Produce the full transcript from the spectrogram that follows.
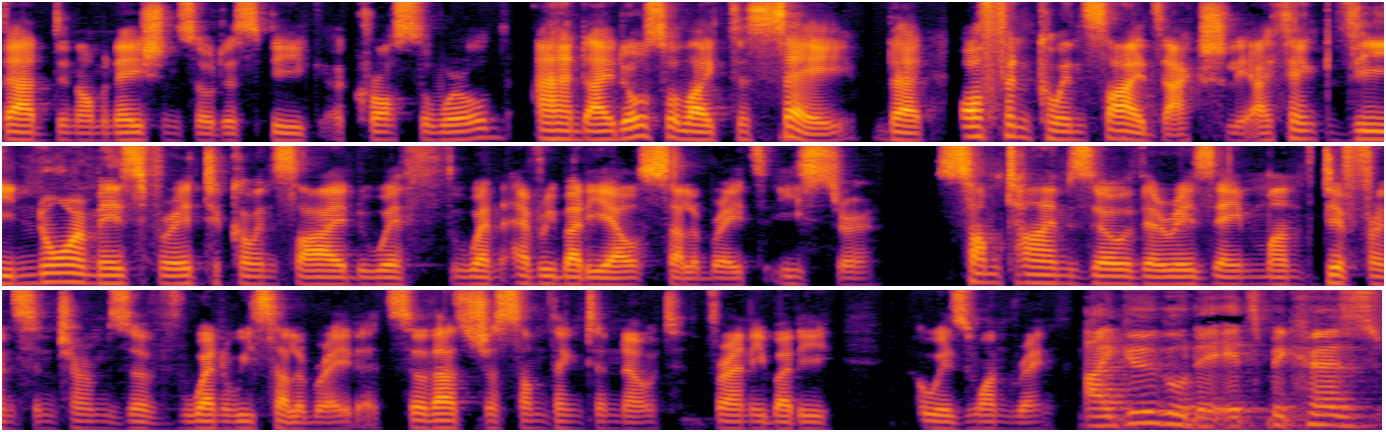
that denomination, so to speak, across the world. And I'd also like to say that often coincides actually. I think the norm is for it to coincide with when everybody else celebrates Easter. Sometimes, though, there is a month difference in terms of when we celebrate it. So that's just something to note for anybody who is wondering. I googled it. It's because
